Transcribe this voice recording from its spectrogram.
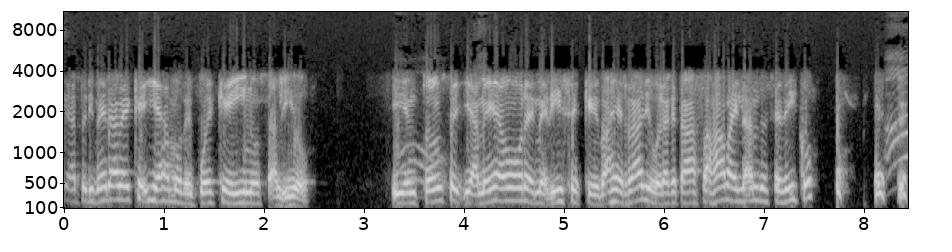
La primera vez que llamo después que Ino salió. Y oh. entonces llamé ahora y me dice que baje radio, ¿verdad que estaba fajada bailando ese disco? Ah,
